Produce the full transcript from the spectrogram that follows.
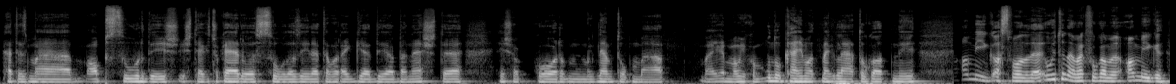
hát ez már abszurd, és, és tényleg csak erről szól az életem a reggel, délben, este, és akkor nem tudok már mondjuk a unokáimat meglátogatni. Amíg azt mondod, úgy tudnám megfogalmazni, amíg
